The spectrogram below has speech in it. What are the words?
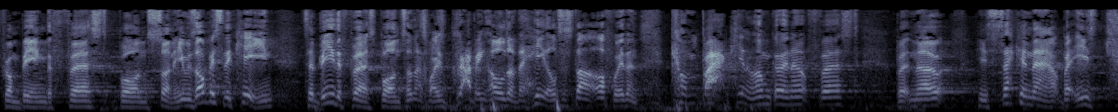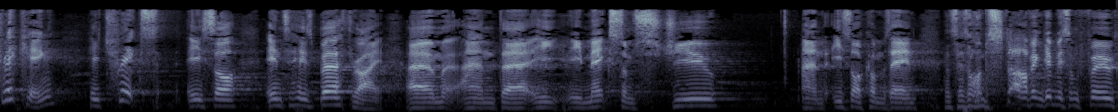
from being the firstborn son. He was obviously keen to be the firstborn son. That's why he's grabbing hold of the heel to start off with and come back. You know, I'm going out first. But no, he's second out, but he's tricking, he tricks Esau into his birthright. Um, and uh, he, he makes some stew and Esau comes in and says, Oh, I'm starving, give me some food.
